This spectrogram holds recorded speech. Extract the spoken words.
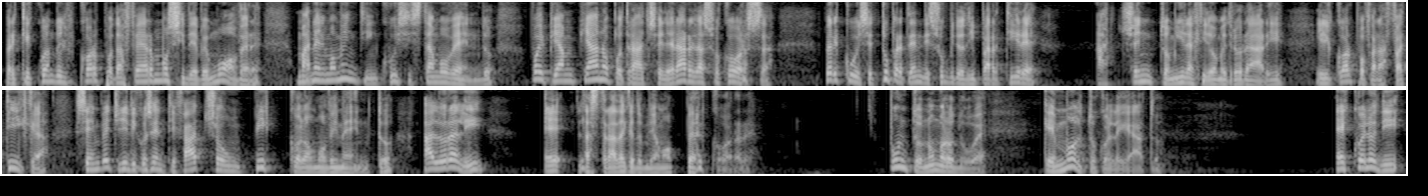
perché quando il corpo da fermo si deve muovere, ma nel momento in cui si sta muovendo, poi pian piano potrà accelerare la sua corsa. Per cui se tu pretendi subito di partire a 100.000 km orari, il corpo farà fatica. Se invece gli dico, senti, faccio un piccolo movimento, allora lì è la strada che dobbiamo percorrere. Punto numero due, che è molto collegato, è quello di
